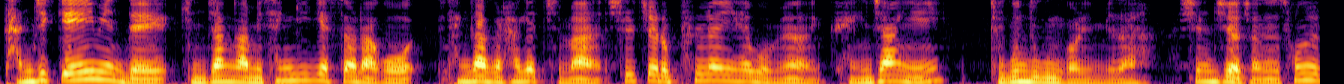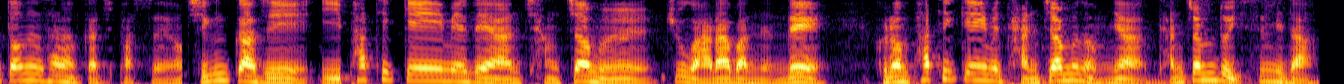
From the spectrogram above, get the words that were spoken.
단지 게임인데 긴장감이 생기겠어라고 생각을 하겠지만 실제로 플레이 해보면 굉장히 두근두근거립니다. 심지어 저는 손을 떠는 사람까지 봤어요. 지금까지 이 파티 게임에 대한 장점을 쭉 알아봤는데 그런 파티 게임의 단점은 없냐? 단점도 있습니다.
